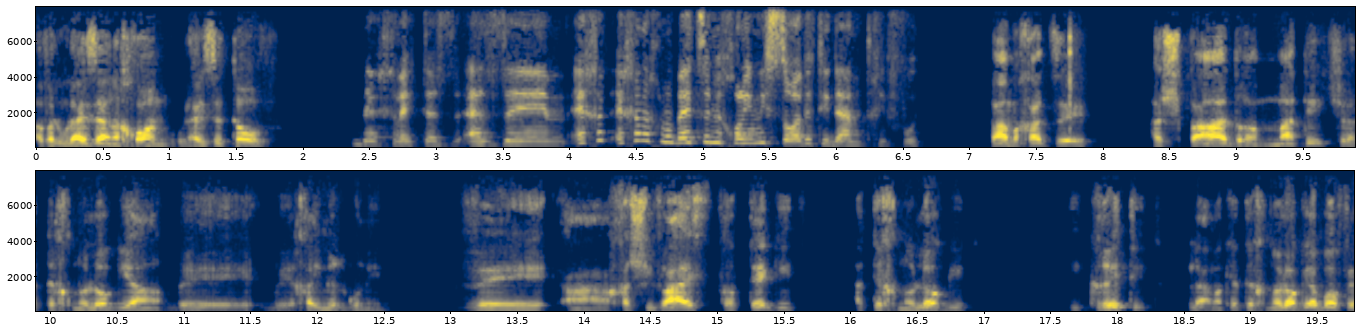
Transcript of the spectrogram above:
אבל אולי זה הנכון, אולי זה טוב. בהחלט. אז, אז אה, איך, איך אנחנו בעצם יכולים לשרוד את עידן הדחיפות? פעם אחת זה השפעה דרמטית של הטכנולוגיה בחיים ארגוניים. והחשיבה האסטרטגית הטכנולוגית היא קריטית. למה? כי הטכנולוגיה באופן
